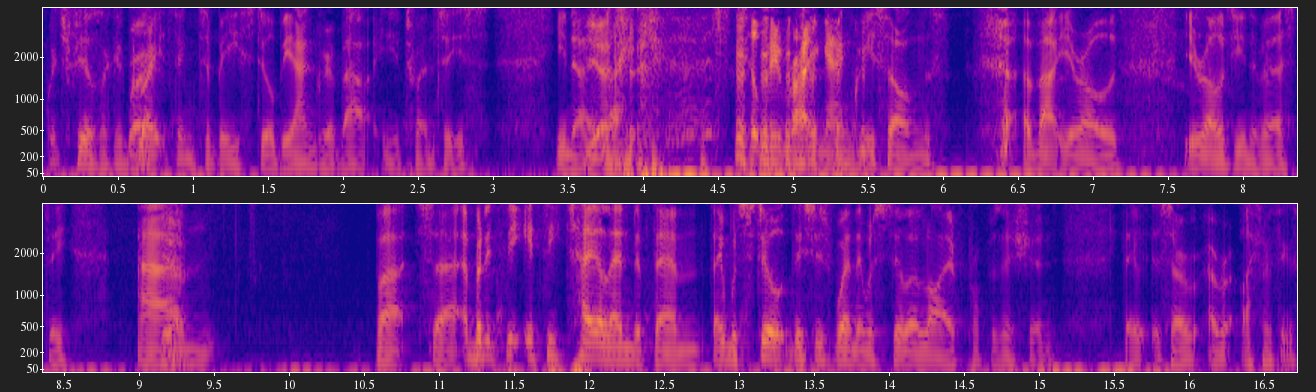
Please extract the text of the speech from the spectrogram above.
which feels like a Right. great thing to be still be angry about in your twenties. You know, Yeah, like, sure. still be writing angry songs about your old your old university. Um, But uh, but it's the it's the tail end of them. They would still. This is when they were still a live proposition. They, so uh, like I think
